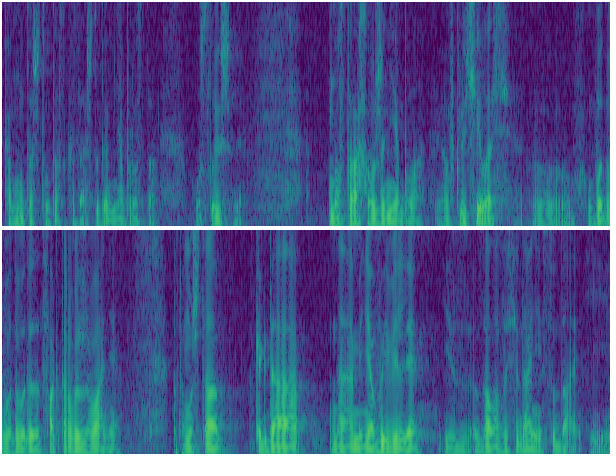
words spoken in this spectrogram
кому-то что-то сказать, чтобы меня просто услышали. Но страха уже не было. Включилась э, вот, вот, вот этот фактор выживания. Потому что когда на меня вывели из зала заседаний суда и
